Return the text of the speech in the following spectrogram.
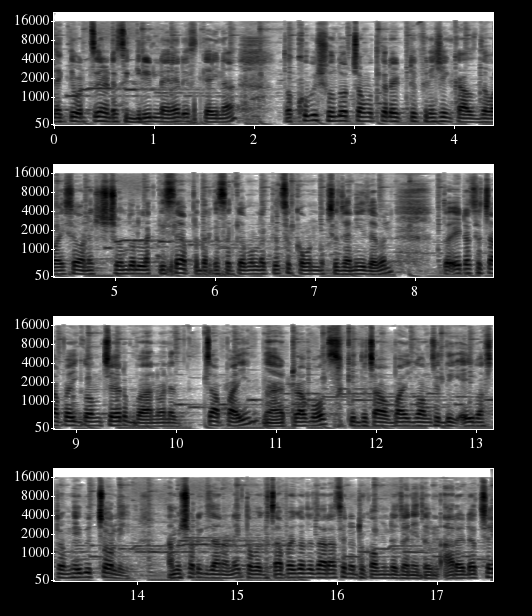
দেখতে পাচ্ছেন, এটা হচ্ছে গ্রিন লাইনের স্কাইনা তো খুবই সুন্দর, চমৎকার একটি ফিনিশিং কাজ দেওয়া হয়েছে। অনেক সুন্দর লাগতেছে। আপনাদের কাছে কেমন লাগতেছে কমেন্ট বক্সে জানিয়ে যাবেন। তো এটা হচ্ছে চাপাইগঞ্জের বা মানে চাপাই ট্রাভেলস কিন্তু চাপাইগঞ্জের দিকে এই বাসটা মেবি চলে। আমি সঠিক জানা নেই, তবে চাপাইগঞ্জে যারা আছেন একটু কমেন্টে জানিয়ে যাবেন আর এটা হচ্ছে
